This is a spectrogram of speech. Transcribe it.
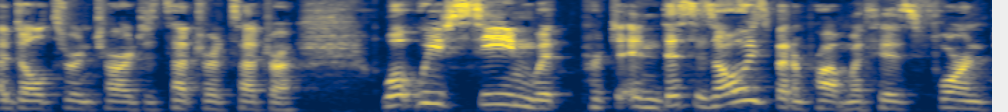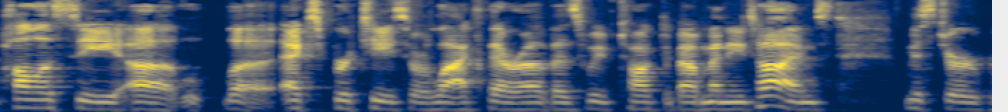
Adults are in charge, et cetera, et cetera. What we've seen with, and this has always been a problem with his foreign policy uh, expertise or lack thereof, as we've talked about many times. Mr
